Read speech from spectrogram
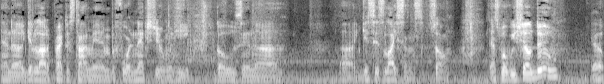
and uh, get a lot of practice time in before next year when he goes and uh, uh, gets his license. So that's what we shall do. Yep.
